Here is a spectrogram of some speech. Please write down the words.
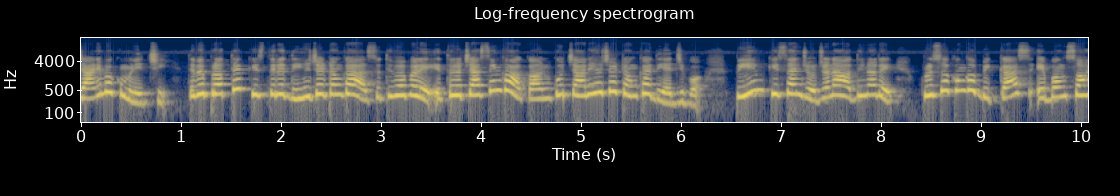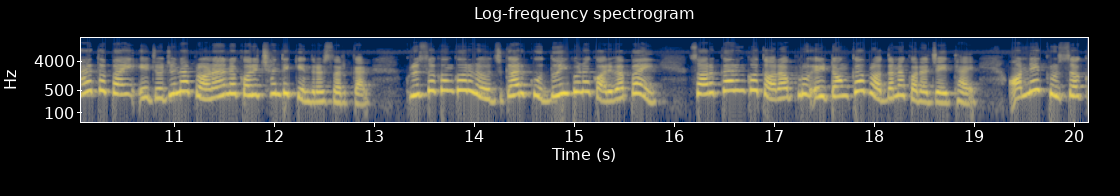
ଜାଣିବାକୁ ମିଳିଛି। ତେବେ ପ୍ରତ୍ୟେକ କିସ୍ତିରେ ଦୁଇ ହଜାର ଟଙ୍କା ଆସୁଥିବା ବେଳେ ଏଥର ଚାଷୀଙ୍କ ଆକାଉଣ୍ଟକୁ ଚାରି ହଜାର ଟଙ୍କା ଦିଆଯିବ। ପିଏମ୍ କିଷାନ ଯୋଜନା ଅଧୀନରେ କୃଷକଙ୍କ ବିକାଶ ଏବଂ ସହାୟତା ପାଇଁ ଏ ଯୋଜନା ପ୍ରଣୟନ କରିଛନ୍ତି କେନ୍ଦ୍ର ସରକାର। କୃଷକଙ୍କର ରୋଜଗାରକୁ ଦୁଇଗୁଣ କରିବା ପାଇଁ ସରକାରଙ୍କ ତରଫରୁ ଏହି ଟଙ୍କା ପ୍ରଦାନ କରାଯାଇଥାଏ। ଅନେକ କୃଷକ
